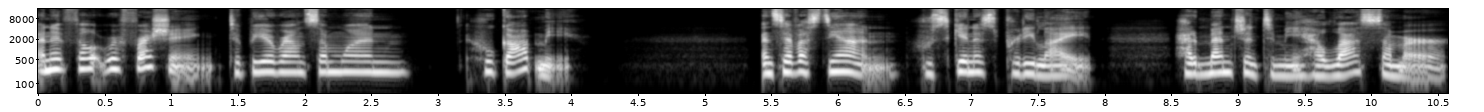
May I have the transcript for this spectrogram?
and it felt refreshing to be around someone who got me. And Sebastian, whose skin is pretty light, had mentioned to me how last summer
